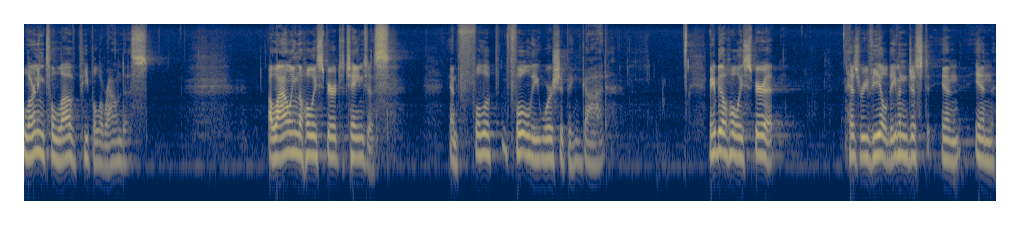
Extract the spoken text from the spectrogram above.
learning to love people around us, allowing the Holy Spirit to change us, and full fully worshiping God. Maybe the Holy Spirit has revealed, even just in, in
